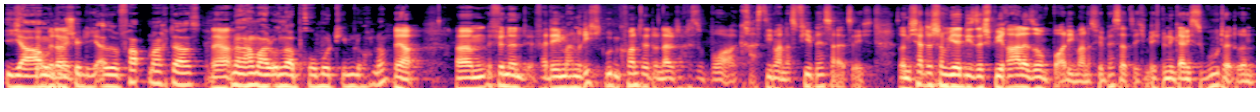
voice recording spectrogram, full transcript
Ja, mir da- unterschiedlich. Also Fab macht das. Ja. Und dann haben wir halt unser Promo-Team noch, ne? Ja, ähm, ich finde, weil die machen richtig guten Content und da dachte ich so, boah, krass, die machen das viel besser als ich. So, und ich hatte schon wieder diese Spirale so, boah, die machen das viel besser als ich. Ich bin gar nicht so gut da drin.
